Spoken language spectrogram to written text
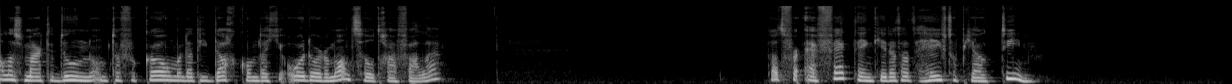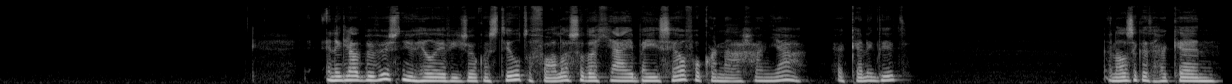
alles maar te doen om te voorkomen dat die dag komt dat je oor door de mand zult gaan vallen. Wat voor effect denk je dat dat heeft op jouw team? En ik laat bewust nu heel even ook een stilte vallen, zodat jij bij jezelf ook kan nagaan: ja, herken ik dit? En als ik het herken,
